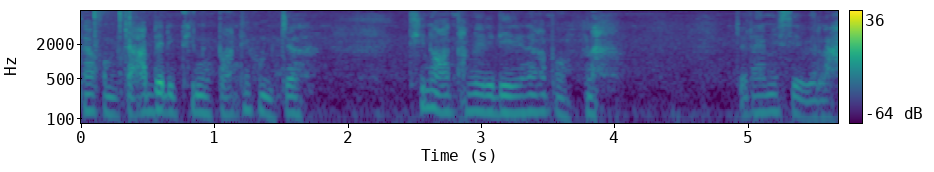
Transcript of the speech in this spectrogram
ถ้าผมจะอัปเดตอีกทีหนึ่งตอนที่ผมเจอที่นอนทำเลดีๆนะครับผมนะ จะได้ไม่เสียเวลา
